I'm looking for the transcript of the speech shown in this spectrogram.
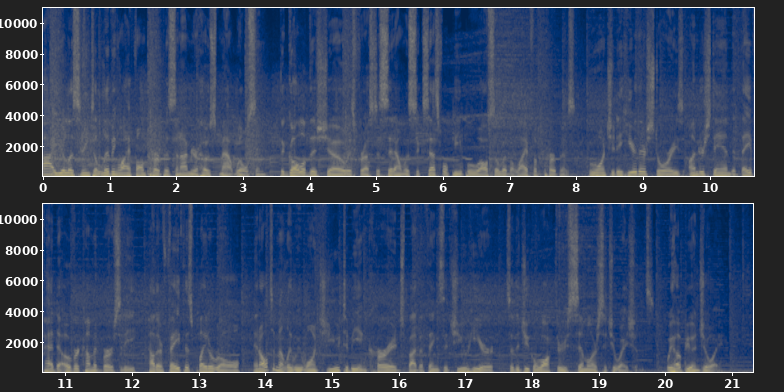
Hi, you're listening to Living Life on Purpose, and I'm your host, Matt Wilson. The goal of this show is for us to sit down with successful people who also live a life of purpose. We want you to hear their stories, understand that they've had to overcome adversity, how their faith has played a role, and ultimately, we want you to be encouraged by the things that you hear so that you can walk through similar situations. We hope you enjoy.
